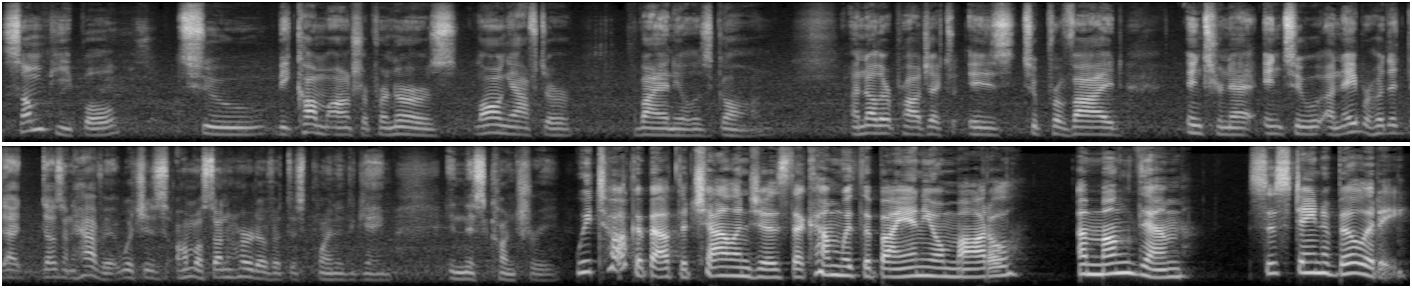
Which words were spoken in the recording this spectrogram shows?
some people to become entrepreneurs long after the biennial is gone. Another project is to provide internet into a neighborhood that, that, doesn't have it, which is almost unheard of at this point of the game in this country. We talk about the challenges that come with the biennial model, among them, sustainability.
